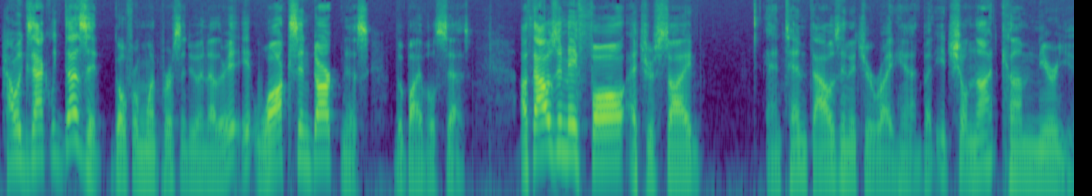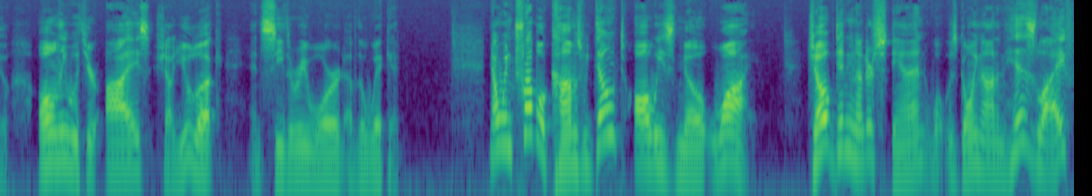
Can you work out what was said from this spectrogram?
How exactly does it go from one person to another? It, it walks in darkness, the Bible says. A thousand may fall at your side and ten thousand at your right hand, but it shall not come near you. Only with your eyes shall you look and see the reward of the wicked. Now, when trouble comes, we don't always know why. Job didn't understand what was going on in his life,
